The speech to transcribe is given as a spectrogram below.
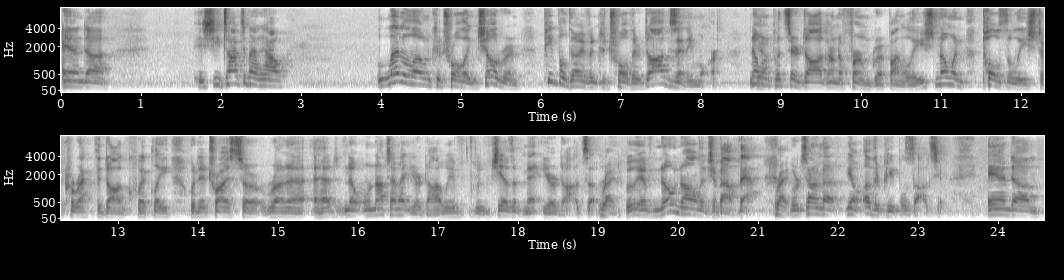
And uh, she talked about how let alone controlling children people don't even control their dogs anymore no Yeah. one puts their dog on a firm grip on the leash. No one pulls the leash to correct the dog quickly when it tries to run ahead. No, we're not talking about your dog. We've, we've she hasn't met your dog, so Right. we have no knowledge about that. Right. We're talking about you know other people's dogs here, and um,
